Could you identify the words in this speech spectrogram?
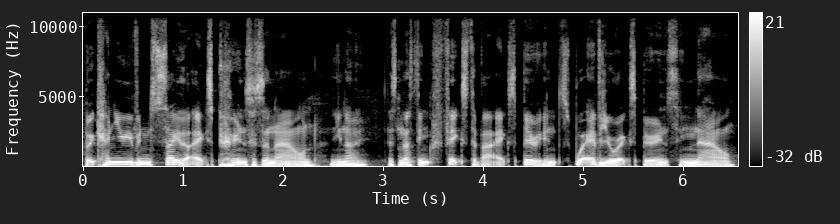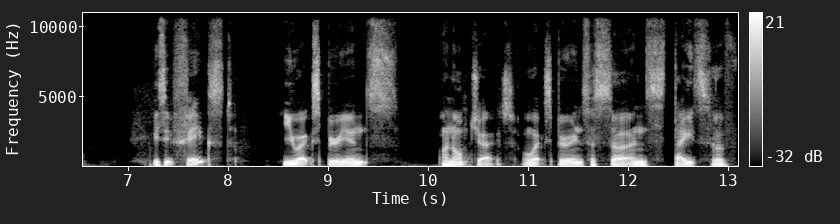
But can you even say that experience is a noun? You know, there's nothing fixed about experience. Whatever you're experiencing now, is it fixed? You experience an object or experience a certain state of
